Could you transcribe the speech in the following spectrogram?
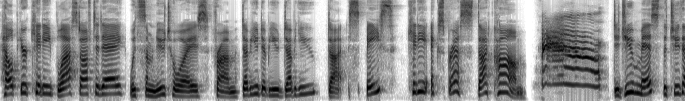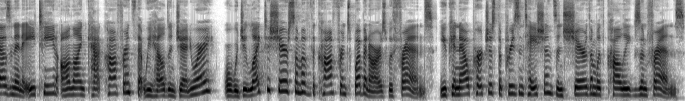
Help your kitty blast off today with some new toys from www.spacekittyexpress.com. Did you miss the 2018 online cat conference that we held in January? Or would you like to share some of the conference webinars with friends? You can now purchase the presentations and share them with colleagues and friends.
